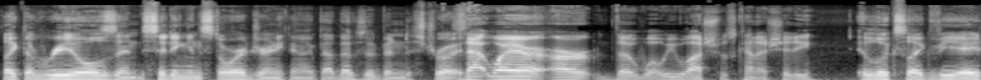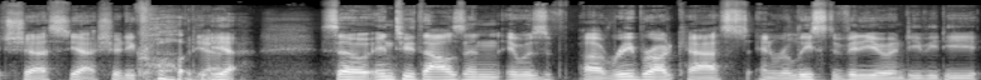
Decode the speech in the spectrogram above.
like the reels and sitting in storage or anything like that. Those had been destroyed. Is that why our, our the what we watched was kind of shitty? it looks like VHS, yeah, shitty quality, Yeah. yeah. So in 2000, it was uh, rebroadcast and released to video and DVD.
